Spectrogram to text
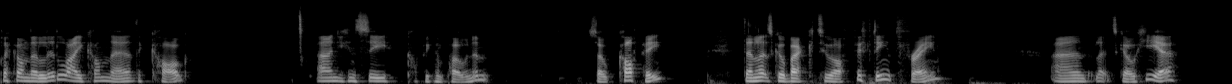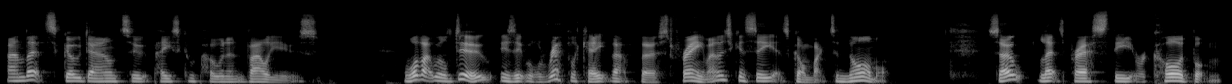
click on the little icon there, the cog, and you can see copy component. So copy, then let's go back to our 15th frame and let's go here and let's go down to paste component values what that will do is it will replicate that first frame. And as you can see, it's gone back to normal. So let's press the record button.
